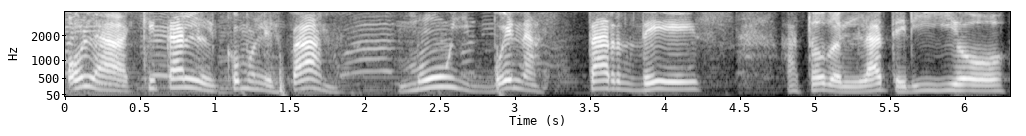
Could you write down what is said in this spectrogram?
Hola, ¿qué tal? ¿Cómo les va? Muy buenas tardes a todo el laterío,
